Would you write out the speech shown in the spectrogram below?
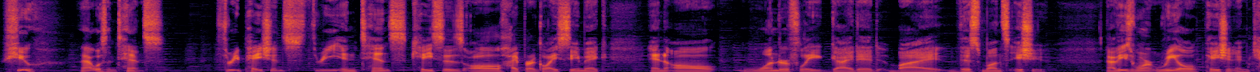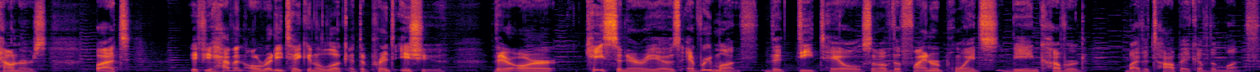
Phew, that was intense. Three patients, three intense cases, all hyperglycemic and all wonderfully guided by this month's issue. Now, these weren't real patient encounters, but if you haven't already taken a look at the print issue, there are case scenarios every month that detail some of the finer points being covered by the topic of the month.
